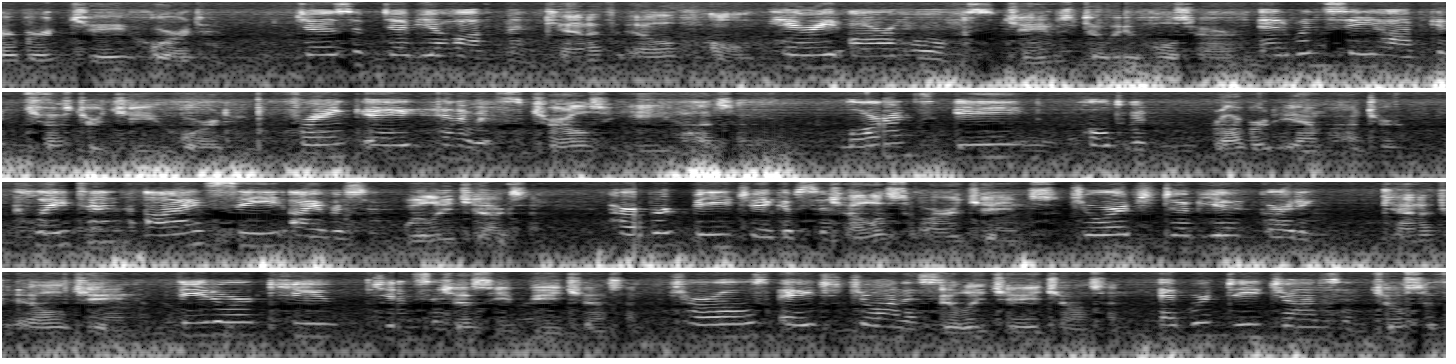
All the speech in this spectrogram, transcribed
Herbert J. Horde. Joseph W. Hoffman. Kenneth L. Holm. Harry R. Holmes. James W. Holshar. Edwin C. Hopkins. Chester G. Horde. Frank A. Henowitz. Charles E. Hudson. Lawrence E. Holtwood. Robert M. Hunter. Clayton I. C. Iverson. Willie Jackson. Herbert B. Jacobson. Chalice R. James. George W. Garding. Kenneth L. Jane. Theodore Q. Jensen. Jesse B. Jensen. Charles H. Jonas. Billy J. Johnson. Edward D. Johnson. Joseph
